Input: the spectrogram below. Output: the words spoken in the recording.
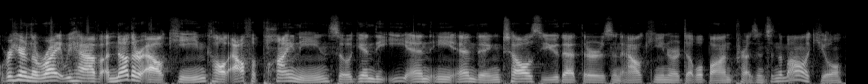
Over here on the right, we have another alkene called alpha pinene. So again, the ENE ending tells you that there's an alkene or a double bond present in the molecule.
